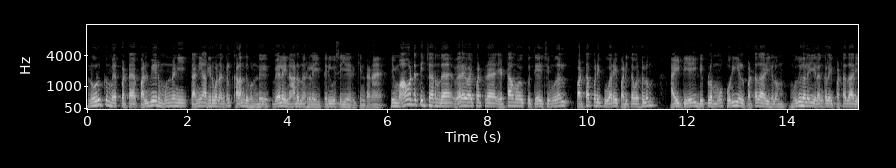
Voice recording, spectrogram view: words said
நூறுக்கும் மேற்பட்ட பல்வேறு முன்னணி தனியார் நிறுவனங்கள் கலந்து கொண்டு வேலை நாடுநர்களை தெரிவு செய்ய இருக்கின்றன. இம்மாவட்டத்தைச் சார்ந்த வேலைவாய்ப்பற்ற எட்டாம் வகுப்பு தேர்ச்சி முதல் பட்டப்படிப்பு வரை படித்தவர்களும் ஐடிஐ டிப்ளமோ பொறியியல் பட்டதாரிகளும் முதுகலை இளங்கலை பட்டதாரி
